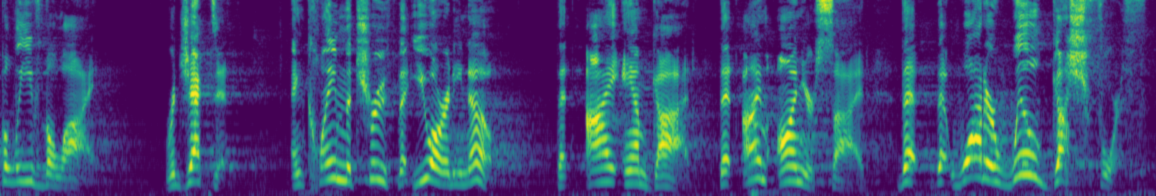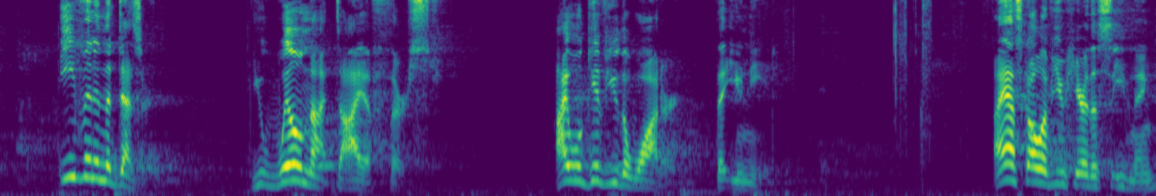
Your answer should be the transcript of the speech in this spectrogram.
believe the lie, reject it and claim the truth that you already know that I am God, that I'm on your side, that, that water will gush forth, even in the desert. You will not die of thirst. I will give you the water that you need. I ask all of you here this evening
